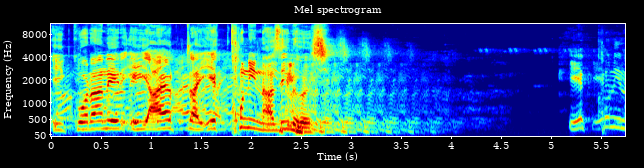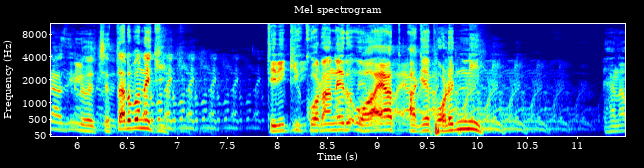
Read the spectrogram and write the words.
এই কোরআনের এই আয়াতটা এক্ষুনি নাজিল হয়েছে। এক্ষুনি নাজিল হয়েছে। তার মানে কি? তিনি কি কোরআনের ও আয়াত আগে পড়েননি? হ্যাঁ না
